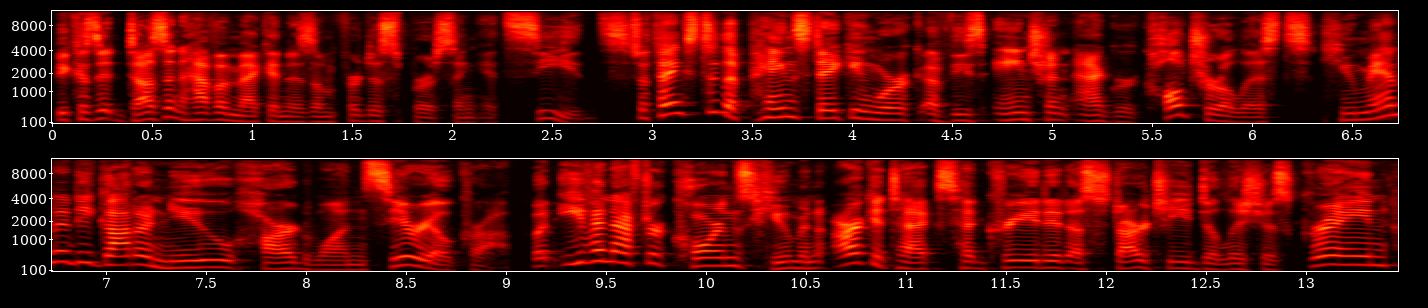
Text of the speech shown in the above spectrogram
because it doesn't have a a mechanism for dispersing its seeds. So thanks to the painstaking work of these ancient agriculturalists, humanity got a new, hard-won cereal crop. But even after corn's human architects had created a starchy, delicious grain,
